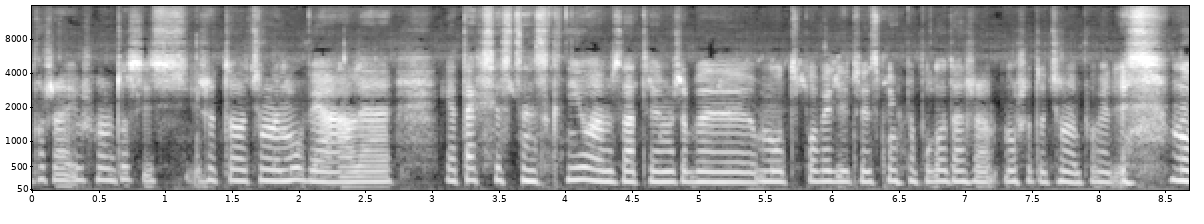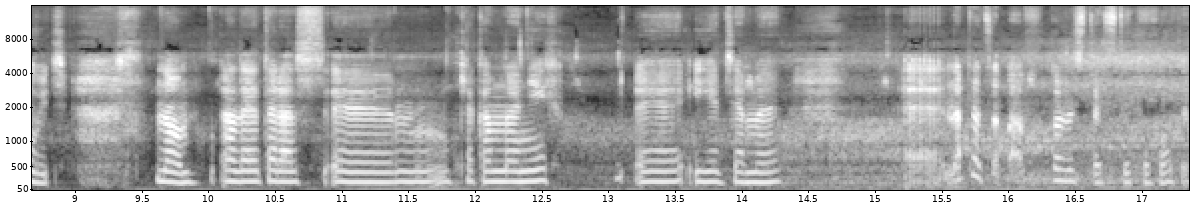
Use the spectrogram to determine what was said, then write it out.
Boże, już mam dosyć, że to ciągle mówię, ale ja tak się stęskniłam za tym, żeby móc powiedzieć, że jest piękna pogoda, że muszę to ciągle powiedzieć, mówić. No, ale teraz ym, czekam na nich yy, i jedziemy yy, na plac zabaw, korzystać z tej pogody.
